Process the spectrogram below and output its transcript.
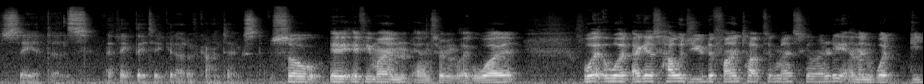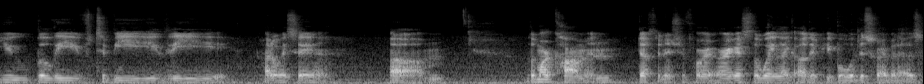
say it does. I think they take it out of context. So, if you mind answering, like, what, what, what? I guess, how would you define toxic masculinity, and then what do you believe to be the, how do I say it, um, the more common definition for it, or I guess the way like other people would describe it as.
